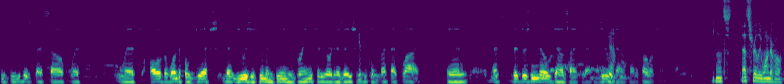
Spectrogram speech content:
to be his best self with with all of the wonderful gifts that you as a human being bring to the organization. Yep. You can let that fly, and that's there's no downside to that. Zero No. downside. It's all upside. That's that's really wonderful.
